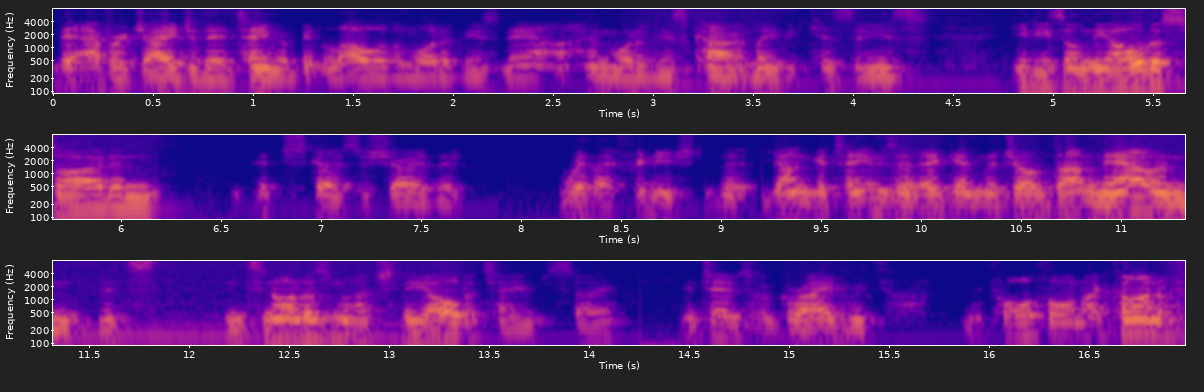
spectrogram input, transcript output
the average age of their team a bit lower than what it is now and what it is currently because it is it is on the older side and it just goes to show that where they finished that younger teams are getting the job done now and it's it's not as much the older teams so in terms of a grade with with Hawthorn, I kind of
